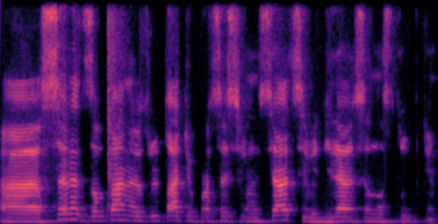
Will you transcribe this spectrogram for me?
Е, Серед завдань результатів процесу ініціації виділяються наступні.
